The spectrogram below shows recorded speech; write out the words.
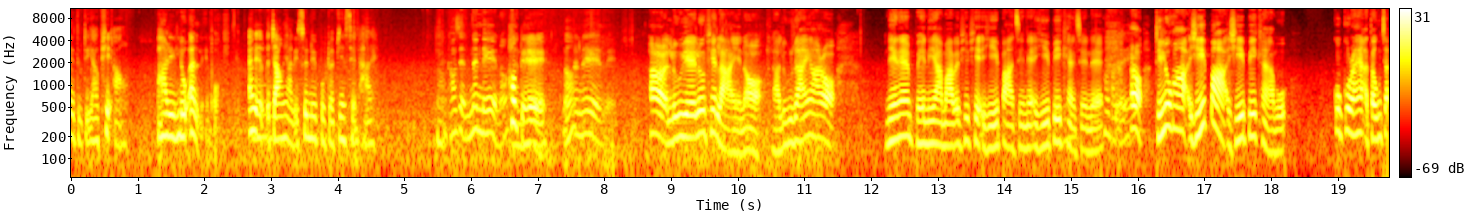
တဲ့သူတယောက်ဖြစ်အောင်ဘာတွေလိုအပ်လဲပေါ့အဲ့ဒီအကြောင်းအရာလေးဆွေးနွေးဖို့အတွက်ပြင်ဆင်ထားတယ် ခေါင်းစဉ်နဲ့နဲ့နော်ဟုတ်တယ်နော်နဲ့နဲ့လေအဲ့တော့လူရယ်လို့ဖြစ်လာရင်တော့ဒါလူတိုင်းကတော့အမြဲတမ်းဘယ်နေရာမှာပဲဖြစ်ဖြစ်အရေးပါခြင်းနဲ့အရေးပေးခံခြင်းနဲ့ဟုတ်တယ်အဲ့တော့ဒီလိုဟာအရေးပါအရေးပေးခံရဖို့ကိုကိုယ်တိုင်ကအတုံးချ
